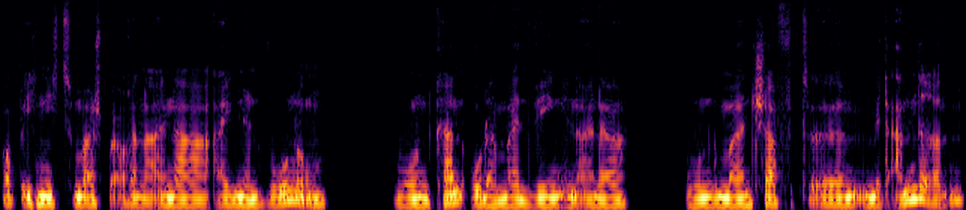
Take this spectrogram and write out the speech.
ob ich nicht zum Beispiel auch in einer eigenen Wohnung wohnen kann oder meinetwegen in einer Wohngemeinschaft äh, mit anderen.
